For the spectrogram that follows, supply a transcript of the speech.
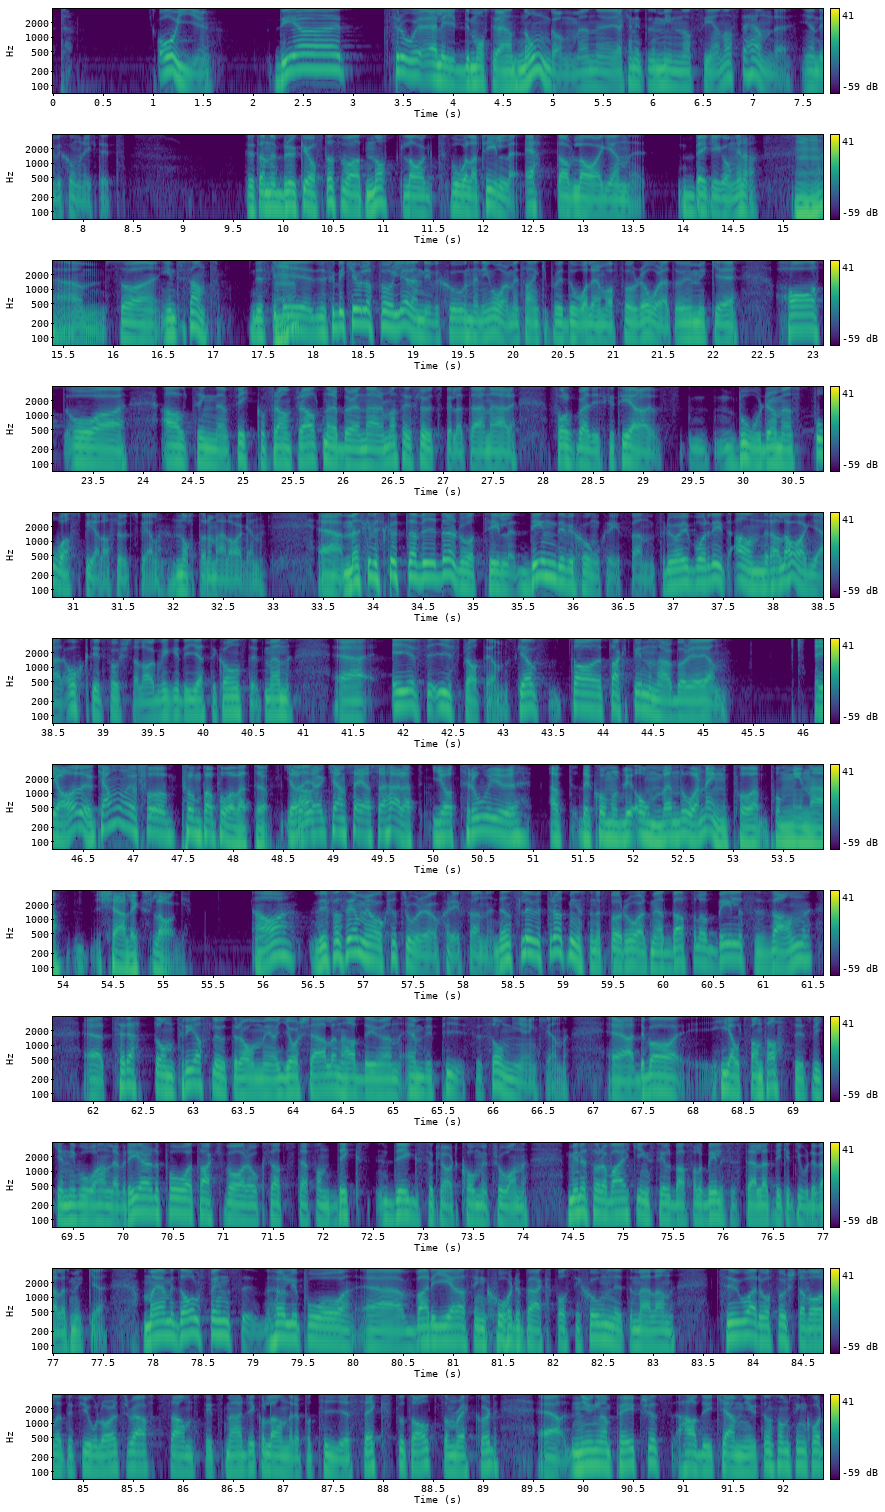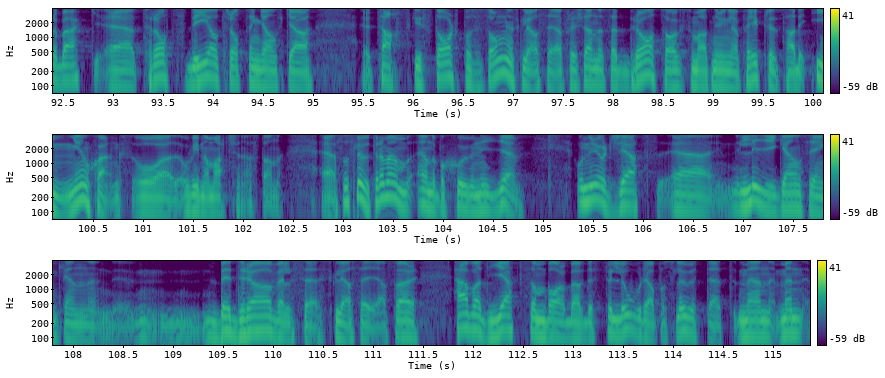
Oj! Det tror jag, eller det måste ju ha hänt någon gång, men eh, jag kan inte minnas senast det hände i en division riktigt. Utan det brukar ju oftast vara att något lag tvålar till ett av lagen bägge gångerna. Ehm, så intressant. Det ska, bli, det ska bli kul att följa den divisionen i år med tanke på hur dålig den var förra året och hur mycket hat och allting den fick och framförallt när det börjar närma sig slutspelet där när folk börjar diskutera, borde de ens få spela slutspel, något av de här lagen? Eh, Men ska vi skutta vidare då till din division, Sheriffen? För du har ju både ditt andra lag här och ditt första lag, vilket är jättekonstigt. Men eh, AFC East pratar jag om. Ska jag ta taktpinnen här och börja igen? Ja, du kan få pumpa på. Vet du. Jag, Ja. jag kan säga så här att jag tror ju att det kommer bli omvänd ordning på, på mina kärlekslag. Ja, vi får se om jag också tror det då, sheriffen. Den slutade åtminstone förra året med att Buffalo Bills vann. Eh, 13-3 slutade de med och Josh Allen hade ju en MVP-säsong egentligen. Eh, det var helt fantastiskt vilken nivå han levererade på, tack vare också att Stefan Diggs, Diggs såklart kom ifrån Minnesota Vikings till Buffalo Bills istället, vilket gjorde väldigt mycket. Miami Dolphins höll ju på att eh, variera sin quarterback-position lite mellan Tua, då första valet i fjolårets draft, samt Fitzmagic och landade på 10-6 totalt som record. Eh, New England Patriots hade ju Cam Newton som sin quarterback. Eh, trots det och trots en ganska eh, taskig start på säsongen skulle jag säga, för det kändes ett bra tag som att New England Patriots hade ingen chans att, att vinna matchen nästan. Eh, så slutade de ändå på 7-9. Och New York Jets, eh, ligans egentligen eh, bedrövelse skulle jag säga. För här var ett Jets som bara behövde förlora på slutet, men, men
